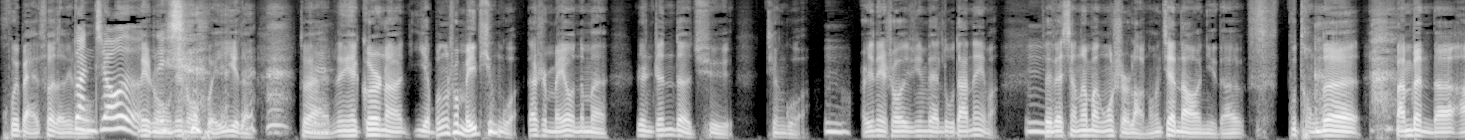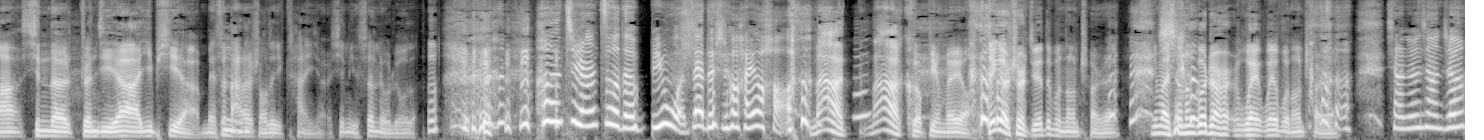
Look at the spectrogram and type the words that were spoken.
灰白色的那种断交的那种那些种回忆的。对对，那些歌呢，也不能说没听过，但是没有那么认真的去听过。嗯而且那时候因为录大内嘛，嗯，所以在乡村办公室老能见到你的不同的 版本的啊新的专辑啊 EP 啊，每次拿在手里看一下，心里酸溜溜的。居然做的比我在的时候还要好。那那可并没有，这个事儿绝对不能承认。你把象征搁这儿，我也我也不能承认。象征象征，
